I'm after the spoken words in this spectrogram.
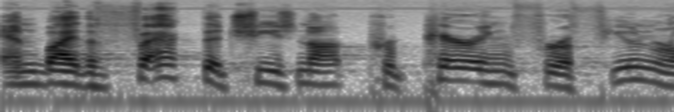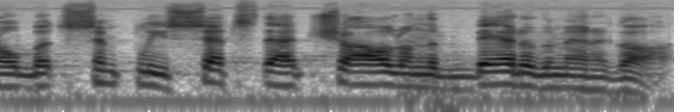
And by the fact that she's not preparing for a funeral, but simply sets that child on the bed of the man of God,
